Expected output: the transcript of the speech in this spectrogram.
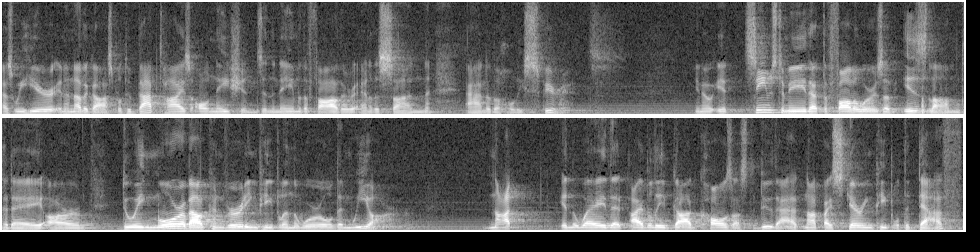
as we hear in another gospel, to baptize all nations in the name of the Father and of the Son and of the Holy Spirit. You know, it seems to me that the followers of Islam today are doing more about converting people in the world than we are. Not in the way that I believe God calls us to do that, not by scaring people to death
